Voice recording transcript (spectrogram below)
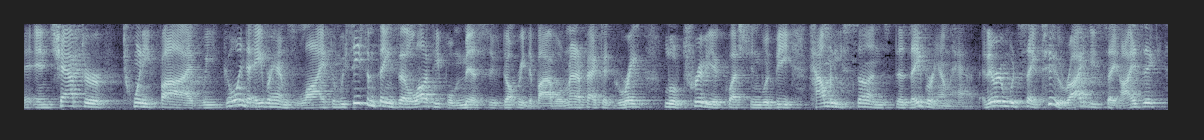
In chapter 25, we go into Abraham's life and we see some things that a lot of people miss who don't read the Bible. matter of fact, a great little trivia question would be how many sons does Abraham have? And everyone would say two, right? You'd say Isaac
